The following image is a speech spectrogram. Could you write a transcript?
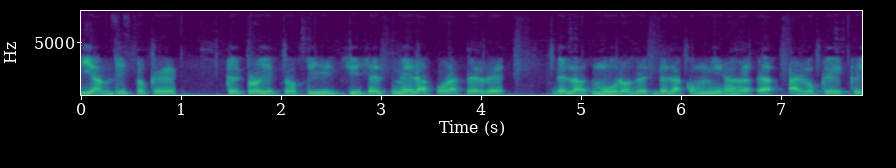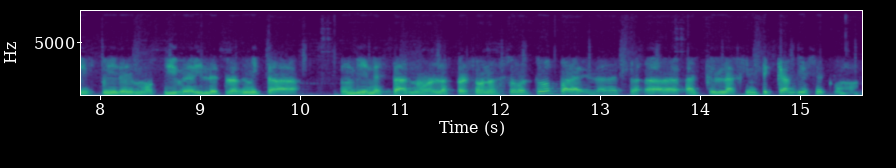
y han visto que, que el proyecto sí, sí se esmera por hacer de, de los muros de, de la comunidad algo que, que inspire, motive y le transmita un bienestar ¿no? a las personas, sobre todo para ayudar a, esta- a, a que la gente cambie esa como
